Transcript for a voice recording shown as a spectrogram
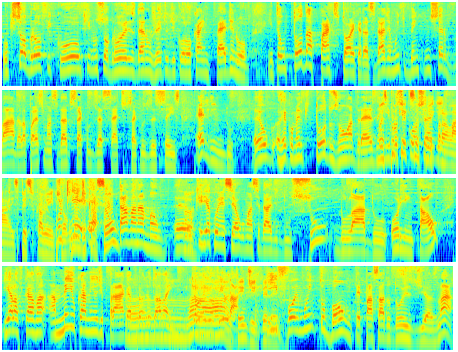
O que sobrou ficou, o que não sobrou eles deram um jeito de colocar em pé de novo. Então toda a parte histórica da cidade é muito bem conservada. Ela parece uma cidade do século XVII, século XVI. É lindo. Eu recomendo que todos vão a Dresden Mas e por você que, que você consegue. foi pra lá especificamente? Porque Alguma indicação? é, tava na mão. É, Eu Ah. queria conhecer alguma cidade do sul, do lado oriental, e ela ficava a meio caminho de Praga pra onde eu tava indo. Então eu Ah, resolvi Ah, entendi, beleza. E foi muito bom ter passado dois dias lá,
